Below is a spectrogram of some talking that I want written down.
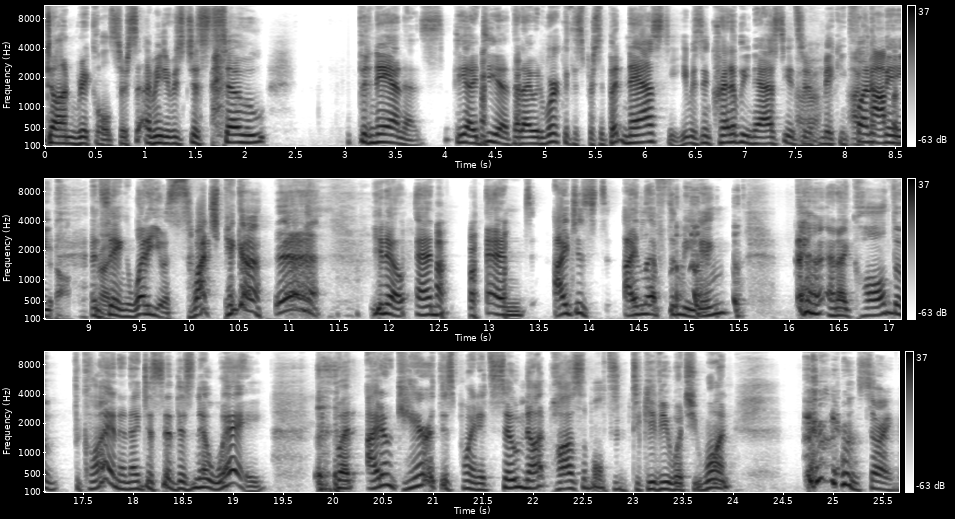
Don Rickles or I mean, it was just so bananas the idea that I would work with this person, but nasty. He was incredibly nasty and sort uh, of making fun of me of and right. saying, "What are you, a swatch picker?" you know, and and I just I left the meeting and I called the the client and I just said, "There's no way." But I don't care at this point. It's so not possible to, to give you what you want. Sorry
